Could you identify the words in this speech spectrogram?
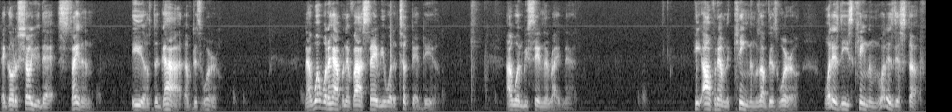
They go to show you that Satan is the God of this world. Now, what would have happened if our Savior would have took that deal? I wouldn't be sitting here right now. He offered them the kingdoms of this world. What is these kingdoms? What is this stuff?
